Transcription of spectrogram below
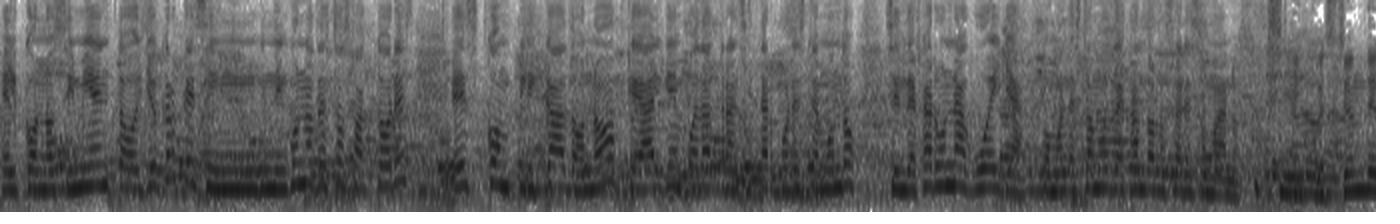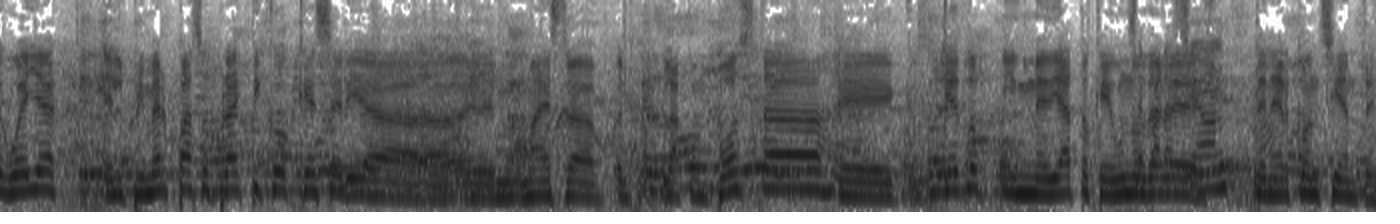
el conocimiento. Yo creo que sin ninguno de estos factores es complicado, ¿no? Que alguien pueda transitar por este mundo sin dejar una huella como le estamos dejando a los seres humanos. En cuestión de huella, el primer paso práctico, ¿qué sería, eh, maestra? ¿La composta? Eh, ¿Qué es lo inmediato que uno Separación, debe tener consciente?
